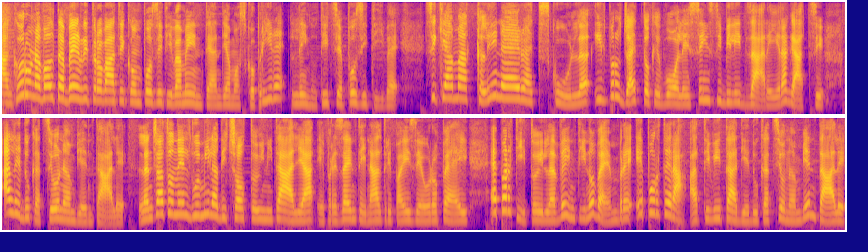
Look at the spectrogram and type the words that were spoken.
Ancora una volta ben ritrovati con Positivamente andiamo a scoprire le notizie positive. Si chiama Clean Air at School, il progetto che vuole sensibilizzare i ragazzi all'educazione ambientale. Lanciato nel 2018 in Italia e presente in altri paesi europei, è partito il 20 novembre e porterà attività di educazione ambientale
